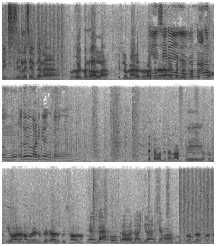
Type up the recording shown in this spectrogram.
எக்ஸிட்ல சேஃப் தானே? ஹோல்ட் பண்ணலாம்ல? இல்ல மேல இருந்து பார்த்துட்டு நிறைய பேர் மேல பார்த்துக்கலாம் மூ- அதாவது அடிக்கிறாங்க பாருங்க வந்துட்டேன் வந்துட்டேன் லாஸ்ட் கும்கி வாடா நம்ம ரெண்டு பேராவது போய் சாவலாம். என் பிளாக் அவுட்ரா நான் இங்க தான் இருக்கேன் வா. உனக்கும் பிளாக் அவுட்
